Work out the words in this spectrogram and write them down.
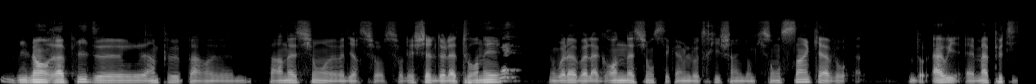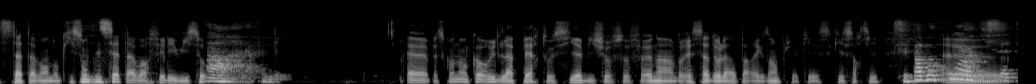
bilan rapide, un peu par par nation, on va dire sur sur l'échelle de la tournée. Ouais. Donc voilà, bah, la grande nation, c'est quand même l'Autriche. hein. donc ils sont 5 à avoir... ah oui, ma petite stat avant. Donc ils sont 17 à avoir fait les 8 sauts. ah, la fameuse. Euh, parce qu'on a encore eu de la perte aussi à Bischofshofen, à un Bressadola par exemple, qui est, qui est sorti. C'est pas beaucoup, hein, Euh, 17.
